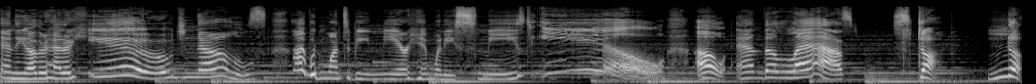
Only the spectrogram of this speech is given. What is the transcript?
and the other had a huge nose. I wouldn't want to be near him when he sneezed. Ew! Oh, and the last. Stop! No!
